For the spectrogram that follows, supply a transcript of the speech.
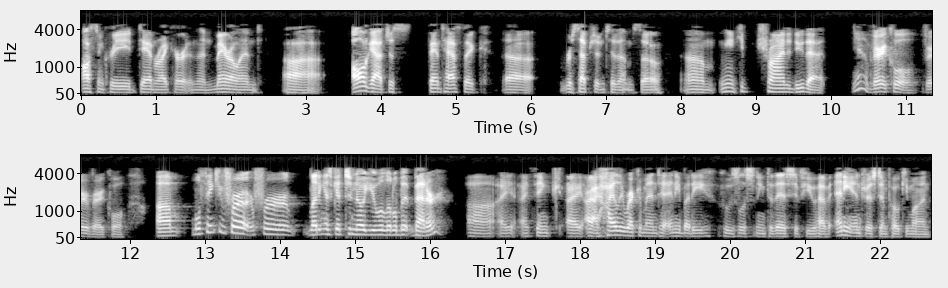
Austin Creed, Dan Ryckert, and then Maryland, uh, all got just fantastic uh, reception to them. So um, I'm gonna keep trying to do that. Yeah, very cool. Very very cool. Um, well, thank you for for letting us get to know you a little bit better. Uh, I, I think I, I highly recommend to anybody who's listening to this, if you have any interest in Pokemon,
